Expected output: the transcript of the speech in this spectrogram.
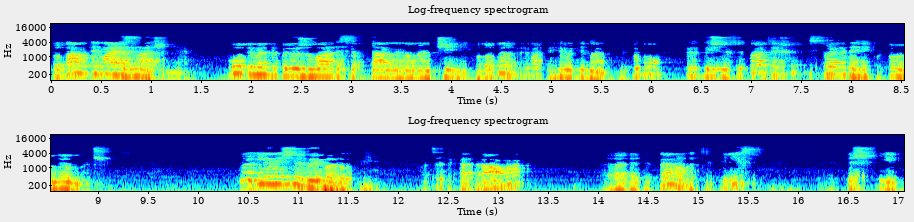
то там немає значення, буде метаболізуватися в даний момент чи ні. Головне отримати гемодинаміку. Тому в критичних ситуаціях швидкість ведення гіпотону не обмежується. Ну і клінічний випадок. Оце така травма, е, ДТП, мотоцикліст, тяжкі,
